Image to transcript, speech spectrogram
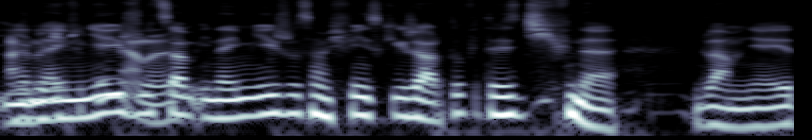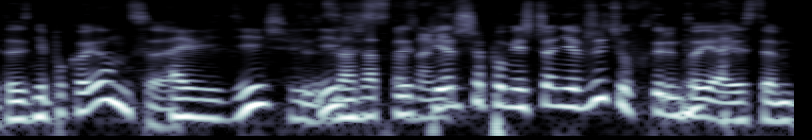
i najmniej rzucam, i najmniej rzucam świńskich żartów i to jest dziwne dla mnie. To jest niepokojące. A widzisz, To, widzisz? to, Za jest pierwsze pomieszczenie w życiu, w którym to ja jestem.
